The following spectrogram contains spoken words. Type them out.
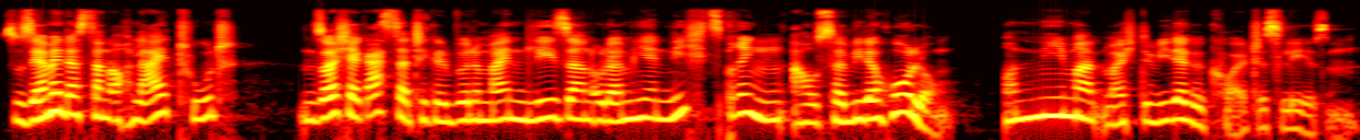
So sehr mir das dann auch leid tut, ein solcher Gastartikel würde meinen Lesern oder mir nichts bringen, außer Wiederholung. Und niemand möchte Wiedergekeultes lesen.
